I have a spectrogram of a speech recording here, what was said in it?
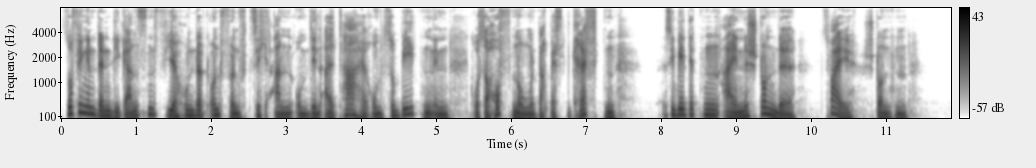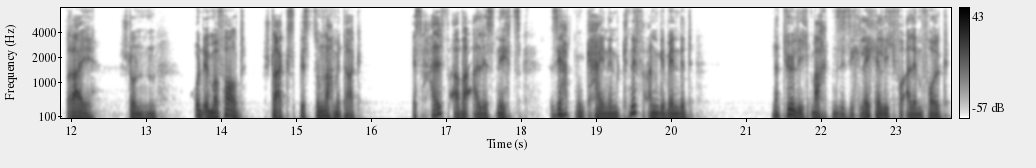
So fingen denn die ganzen vierhundertundfünfzig an, um den Altar herum zu beten, in großer Hoffnung und nach besten Kräften. Sie beteten eine Stunde, zwei Stunden, drei Stunden und immerfort, stracks bis zum Nachmittag. Es half aber alles nichts, sie hatten keinen Kniff angewendet. Natürlich machten sie sich lächerlich vor allem Volk,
